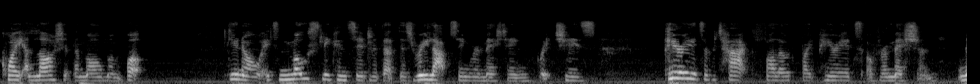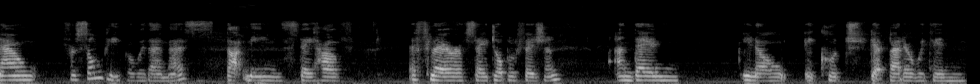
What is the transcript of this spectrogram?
quite a lot at the moment. But you know, it's mostly considered that there's relapsing remitting, which is periods of attack followed by periods of remission. Now, for some people with MS, that means they have a flare of, say, double vision, and then, you know, it could get better within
